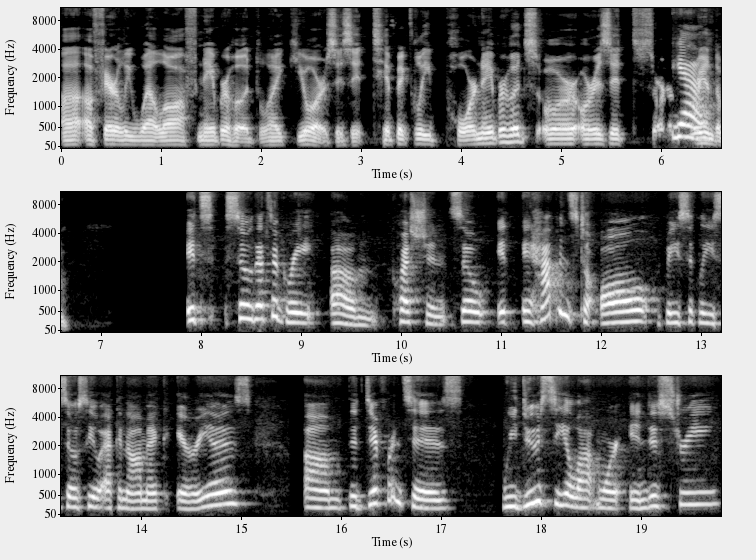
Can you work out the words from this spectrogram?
uh, a fairly well off neighborhood like yours is it typically poor neighborhoods or or is it sort of yeah. random it's so that's a great um, question. So it, it happens to all basically socioeconomic areas. Um, the difference is we do see a lot more industry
